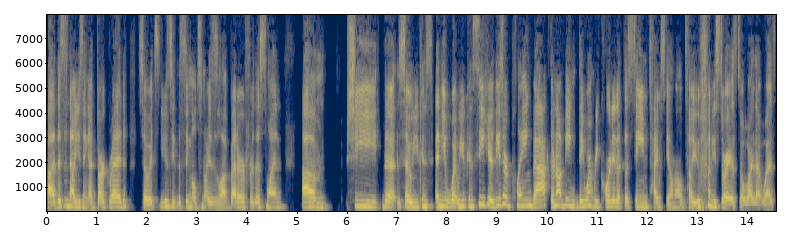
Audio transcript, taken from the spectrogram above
uh, this is now using a dark red. So it's, you can see the signal to noise is a lot better for this one. Um, she the so you can and you what you can see here these are playing back they're not being they weren't recorded at the same time scale and i'll tell you a funny story as to why that was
